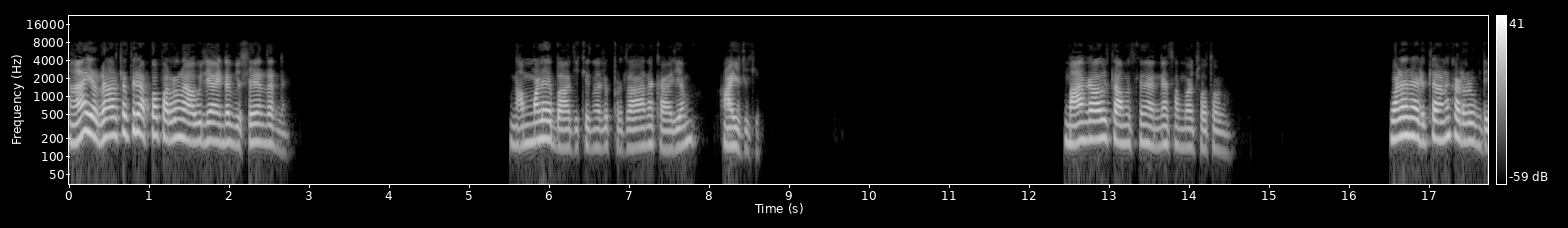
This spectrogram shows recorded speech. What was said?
ആ യഥാർത്ഥത്തിൽ അപ്പൊ പറഞ്ഞതാവില്ല എന്റെ വിഷയം തന്നെ. നമ്മളെ ബാധിക്കുന്ന ഒരു പ്രധാന കാര്യം ആയിരിക്കും. മാങ്കാവിൽ താമസിക്കുന്ന എന്നെ സംബന്ധിച്ചിടത്തോളം വളരെ അടുത്താണ് കടലുണ്ടി.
